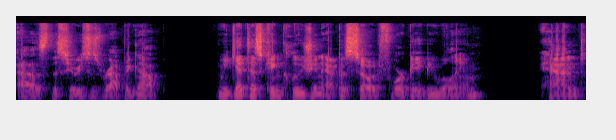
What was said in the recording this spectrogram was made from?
as the series is wrapping up. We get this conclusion episode for Baby William, and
